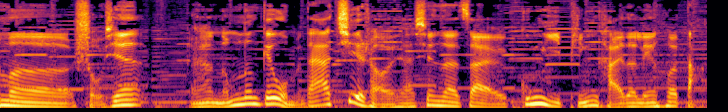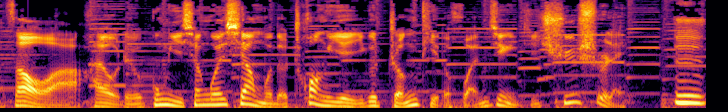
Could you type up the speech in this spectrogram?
么首先，嗯能不能给我们大家介绍一下现在在公益平台的联合打造啊，还有这个公益相关项目的创业一个整体的环境以及趋势嘞？嗯，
